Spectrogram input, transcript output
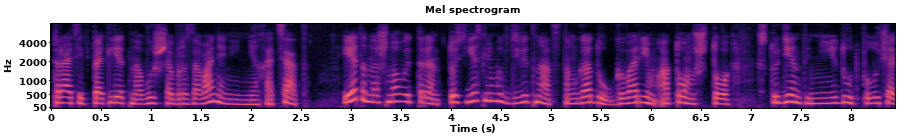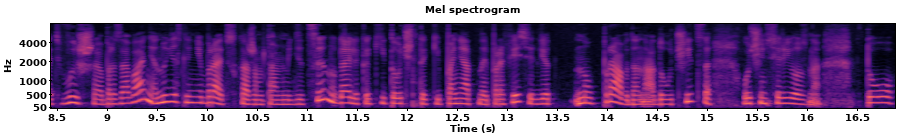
тратить 5 лет на высшее образование они не хотят. И это наш новый тренд. То есть если мы в 2019 году говорим о том, что студенты не идут получать высшее образование, ну если не брать, скажем, там медицину, да, или какие-то очень такие понятные профессии, где, ну, правда, надо учиться очень серьезно, то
